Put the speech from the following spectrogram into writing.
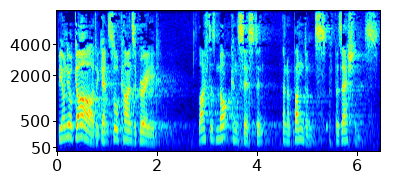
Be on your guard against all kinds of greed. Life does not consist in an abundance of possessions.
